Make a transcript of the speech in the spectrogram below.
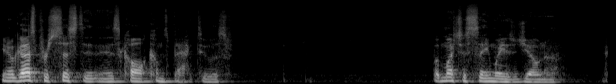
you know, God's persistent and his call comes back to us. But much the same way as Jonah.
